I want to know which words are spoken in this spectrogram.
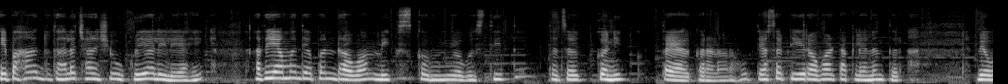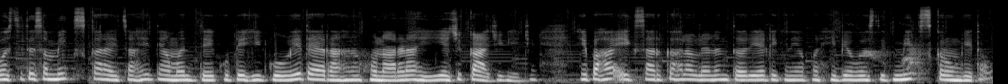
हे पहा दुधाला छान अशी उकळी आलेली आहे. आता यामध्ये आपण रवा मिक्स करून व्यवस्थित त्याचं कणिक तयार करणार आहोत. त्यासाठी रवा टाकल्यानंतर व्यवस्थित असं मिक्स करायचं आहे. त्यामध्ये कुठेही गोळे तयार राह होणार नाही याची काळजी घ्यायची. हे पहा एकसारखं हलवल्यानंतर या ठिकाणी आपण हे व्यवस्थित मिक्स करून घेत आहोत.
